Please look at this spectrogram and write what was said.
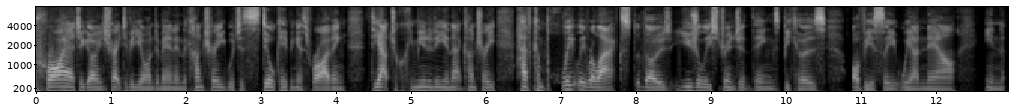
prior to going straight to video on demand in the country, which is still keeping a thriving theatrical community in that country, have completely relaxed those usually stringent things because obviously we are now in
